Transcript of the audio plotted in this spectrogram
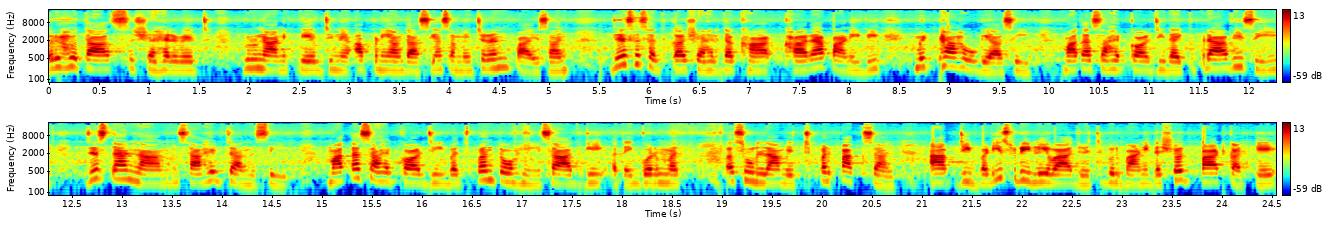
ਰੋਹਤਾਸ ਸ਼ਹਿਰ ਵਿੱਚ ਗੁਰੂ ਨਾਨਕ ਦੇਵ ਜੀ ਨੇ ਆਪਣੀਆਂ ਉਦਾਸੀਆਂ ਸਮੇਂ ਚਰਨ ਪਾਏ ਸਨ, ਜਿਸ ਸਦਕਾ ਸ਼ਹਿਰ ਦਾ ਖਾ- ਖਾਰਾ ਪਾਣੀ ਵੀ ਮਿੱਠਾ ਹੋ ਗਿਆ ਸੀ। ਮਾਤਾ ਸਾਹਿਬ ਕੌਰ ਜੀ ਦਾ ਇੱਕ ਭਰਾ ਵੀ ਸੀ, ਜਿਸ ਦਾ ਨਾਮ ਸਾਹਿਬ ਚੰਦ ਸੀ। ਮਾਤਾ ਸਾਹਿਬ ਕੌਰ ਜੀ ਬਚਪਨ ਤੋਂ ਹੀ ਸਾਦਗੀ ਅਤੇ ਗੁਰਮਤ ਅਸੂਲਾਂ ਵਿੱਚ ਪਰਪੱਕ ਸਨ। ਆਪ ਜੀ ਬੜੀ ਸੁਰੀਲੀ ਆਵਾਜ਼ ਵਿੱਚ ਗੁਰਬਾਣੀ ਦਾ ਸ਼ੁੱਧ ਪਾਠ ਕਰਕੇ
